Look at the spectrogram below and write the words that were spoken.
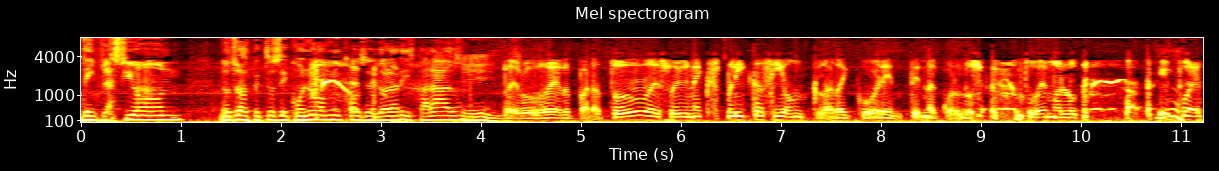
de inflación, de otros aspectos económicos, el dólar disparado. Sí. Pero a ver, para todo eso hay una explicación clara y coherente en la cual los podemos lo- y pues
